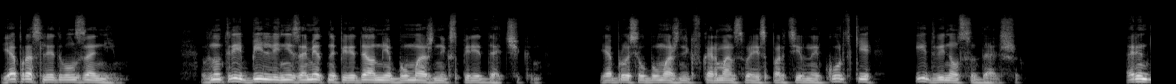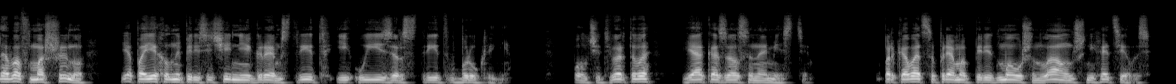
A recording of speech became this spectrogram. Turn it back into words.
Я проследовал за ним. Внутри Билли незаметно передал мне бумажник с передатчиком. Я бросил бумажник в карман своей спортивной куртки и двинулся дальше. Арендовав машину, я поехал на пересечение Грэм-стрит и Уизер-стрит в Бруклине. В полчетвертого я оказался на месте. Парковаться прямо перед Motion Lounge не хотелось,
